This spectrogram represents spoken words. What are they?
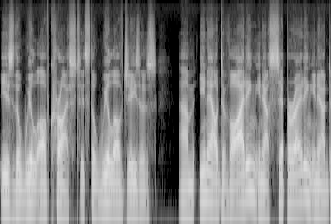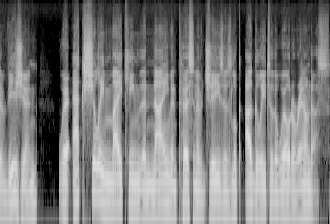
is the will of Christ. It's the will of Jesus. Um, in our dividing, in our separating, in our division, we're actually making the name and person of Jesus look ugly to the world around us.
